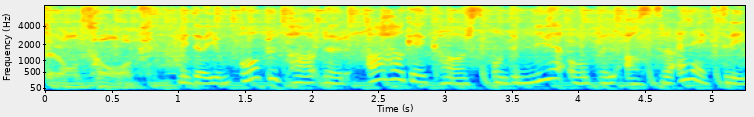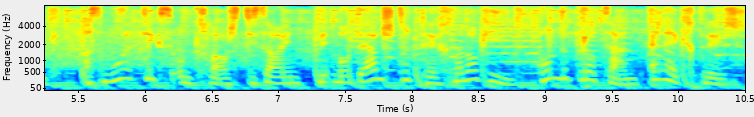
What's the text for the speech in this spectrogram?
Gotteron Talk. Mit eurem Opel-Partner AHG Cars und dem neuen Opel Astra Electric. Ein mutiges und klares Design mit modernster Technologie. 100% elektrisch.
